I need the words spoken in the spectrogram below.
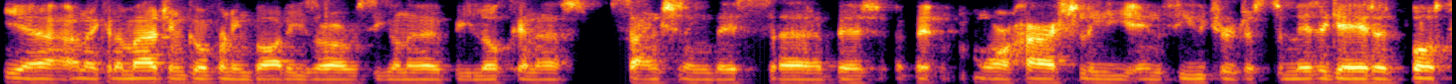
Yeah, and I can imagine governing bodies are obviously going to be looking at sanctioning this uh, a bit a bit more harshly in future just to mitigate it. But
